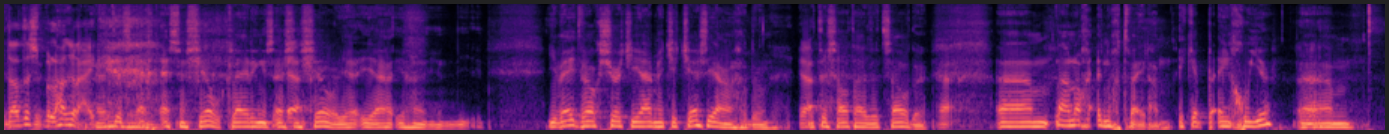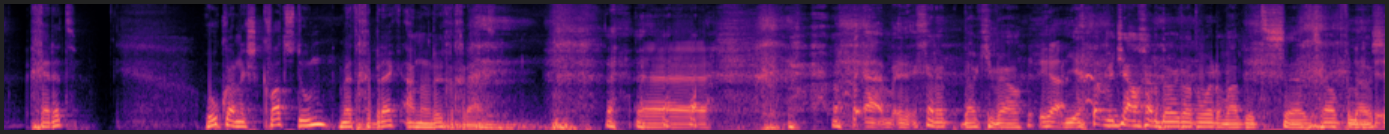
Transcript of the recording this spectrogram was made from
dat is belangrijk. Het is echt essentieel. Kleding is essentieel. Je, je, je, je weet welk shirtje jij met je chestie aan gaat doen. Ja. Het is altijd hetzelfde. Ja. Ehm, nou, nog, nog twee dan. Ik heb één goeie. Ehm Gerrit. Hoe kan ik squats doen met gebrek aan een ruggengraat? Eh, ja, Gerrit, dankjewel. Ja. Ja, met jou gaat het nooit wat worden, man. Dit is, eh, dit is hopeloos.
